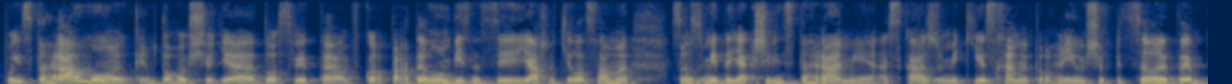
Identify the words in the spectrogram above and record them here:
по інстаграму. Крім того, що є досвід е, в корпоративному бізнесі, я хотіла саме зрозуміти, як ще в інстаграмі, е, скажімо, які є схеми прогріву, щоб підсилити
